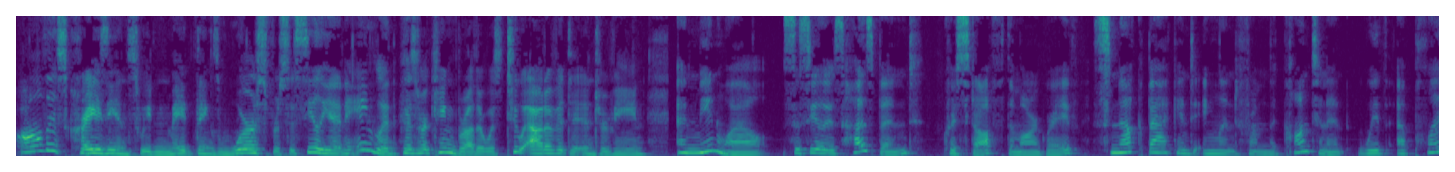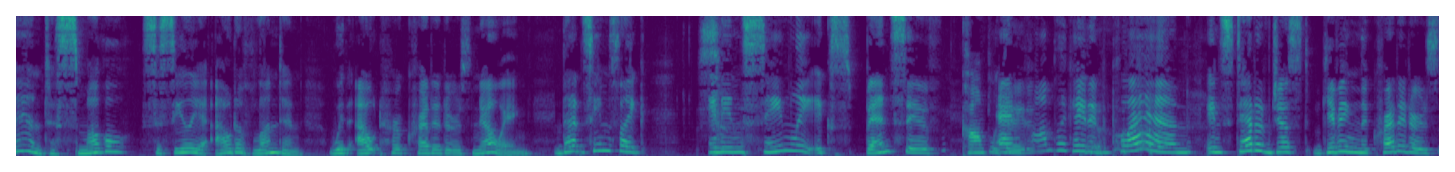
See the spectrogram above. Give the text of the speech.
All this crazy in Sweden made things worse for Cecilia in England because her king brother was too out of it to intervene. And meanwhile, Cecilia's husband, Christoph the Margrave, snuck back into England from the continent with a plan to smuggle Cecilia out of London without her creditors knowing. That seems like an insanely expensive Complicated. and complicated plan instead of just giving the creditors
